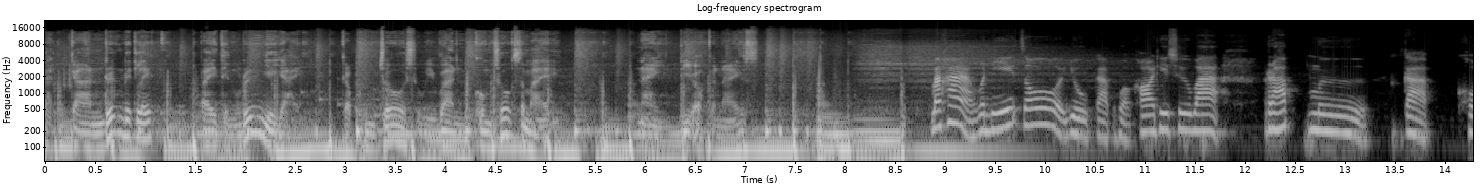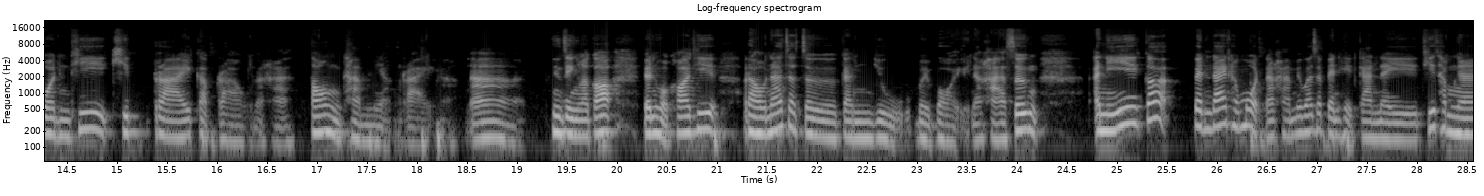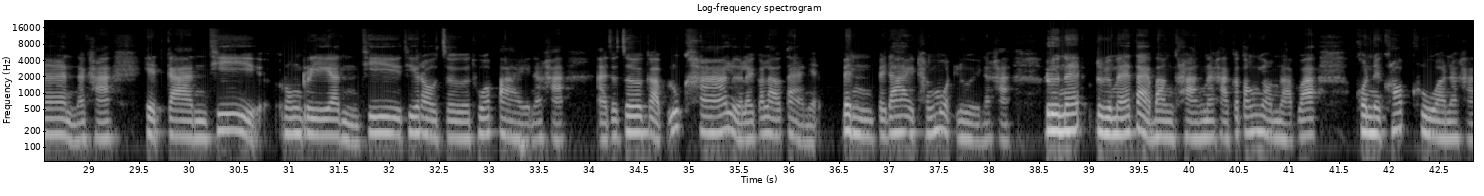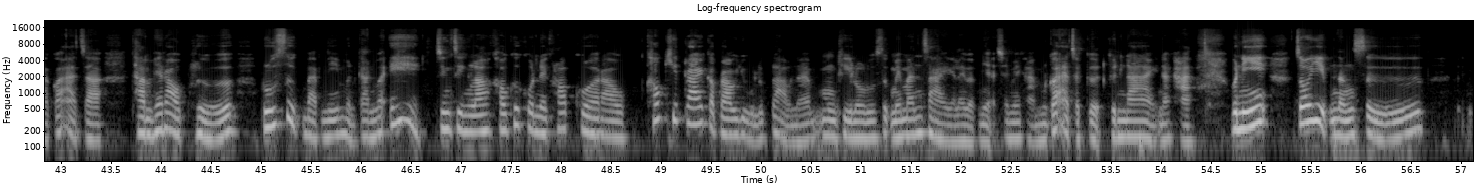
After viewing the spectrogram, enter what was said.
จัดการเรื่องเล็กๆ ไปถึงเรื่องใหญ่ๆ กับคุณโจชวีวันคงโชคสมัย ใน The Organize มาค่ะ วันนี้โจอยู่กับหัวข้อที่ชื่อว่า รับมือกับคนที่คิดร้ายกับเรานะคะ ต้องทำอย่างไรนะอ่าจริงๆ แล้วก็เป็นหัวข้อที่เราน่าจะเจอกันอยู่บ่อย ๆ นะคะ ซึ่งอันนี้ก็ เป็นได้ทั้งหมดนะคะ ไม่ว่าจะเป็นเหตุการณ์ในที่ทำงานนะคะ เหตุการณ์ที่โรงเรียนที่ที่เราเจอทั่วไปนะคะ อาจจะเจอกับลูกค้าหรืออะไรก็แล้วแต่เนี่ย เป็นไปได้ทั้งหมดเลยนะคะ หรือแม้หรือแม้แต่บางครั้งนะคะ ก็ต้องยอมรับว่าคนในครอบครัวนะคะ ก็อาจจะทำให้เราเผลอรู้สึกแบบนี้เหมือนกันว่า เอ๊จริง ๆ แล้วเขาคือคนในครอบครัวเราเขาคิดร้ายกับเราอยู่หรือเปล่านะบางทีเรารู้สึกไม่มั่นใจอะไรแบบเนี้ยใช่ไหมคะมันก็อาจจะเกิดขึ้นได้นะคะ วันนี้โจหยิบหนังสือ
